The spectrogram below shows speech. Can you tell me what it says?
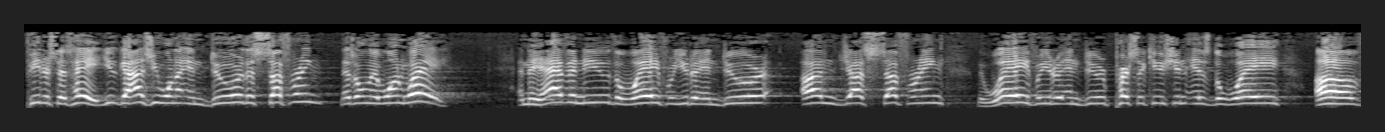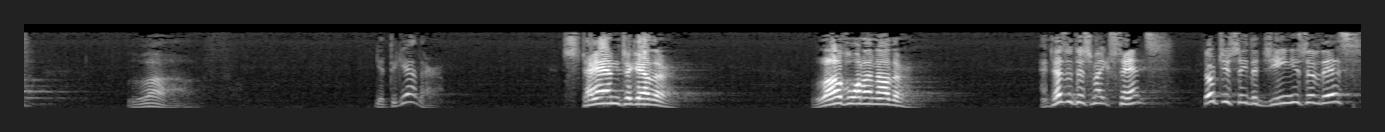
Peter says, Hey, you guys, you want to endure this suffering? There's only one way. And the avenue, the way for you to endure unjust suffering, the way for you to endure persecution is the way of love. Get together. Stand together. Love one another. And doesn't this make sense? Don't you see the genius of this?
